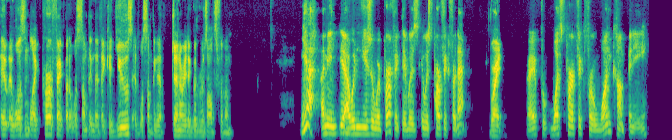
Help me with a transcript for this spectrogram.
it it wasn't like perfect, but it was something that they could use. It was something that generated good results for them. Yeah i mean yeah i Mm. wouldn't use the word perfect it was it was perfect for them Right. right for what's perfect for one company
